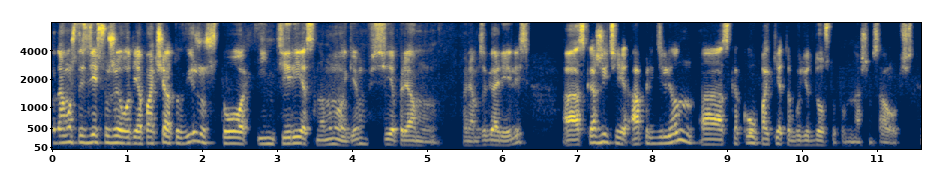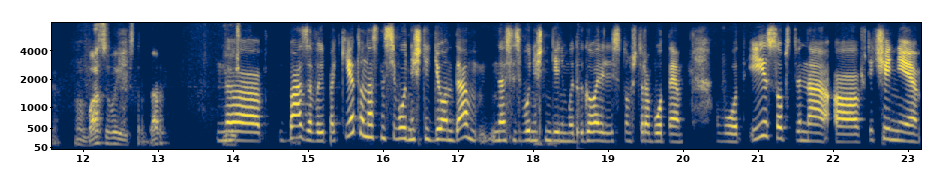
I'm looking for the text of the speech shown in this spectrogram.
потому что здесь уже вот я по чату вижу, что интересно многим, все прям, прям загорелись. А скажите, определен, а с какого пакета будет доступ в нашем сообществе? Ну, базовый, стандарт? Базовый пакет у нас на сегодняшний день, да, на сегодняшний день мы договорились о том, что работаем, вот, и, собственно, а, в течение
